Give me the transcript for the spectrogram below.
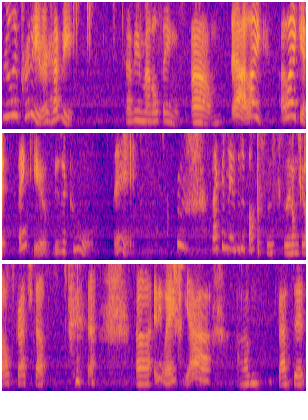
really pretty. They're heavy, heavy metal things. Um, yeah, I like I like it. Thank you. These are cool. Thanks. Back in their little boxes so they don't get all scratched up. uh, anyway, yeah. Um, that's it.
